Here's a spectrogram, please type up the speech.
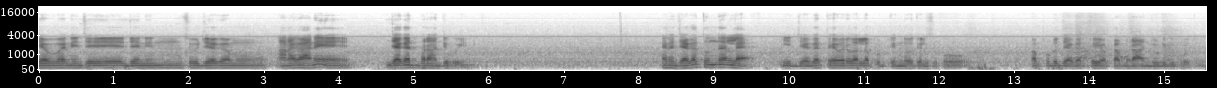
ఎవ్వనిచే జనిన్సు జగము అనగానే జగద్భ్రాంతి పోయింది. ఆయన జగత్ ఉందనిలే ఈ జగత్ ఎవరి వల్ల పుట్టిందో తెలుసుకో. అప్పుడు జగత్తు యొక్క భ్రాంతి ఉడిగిపోతుంది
